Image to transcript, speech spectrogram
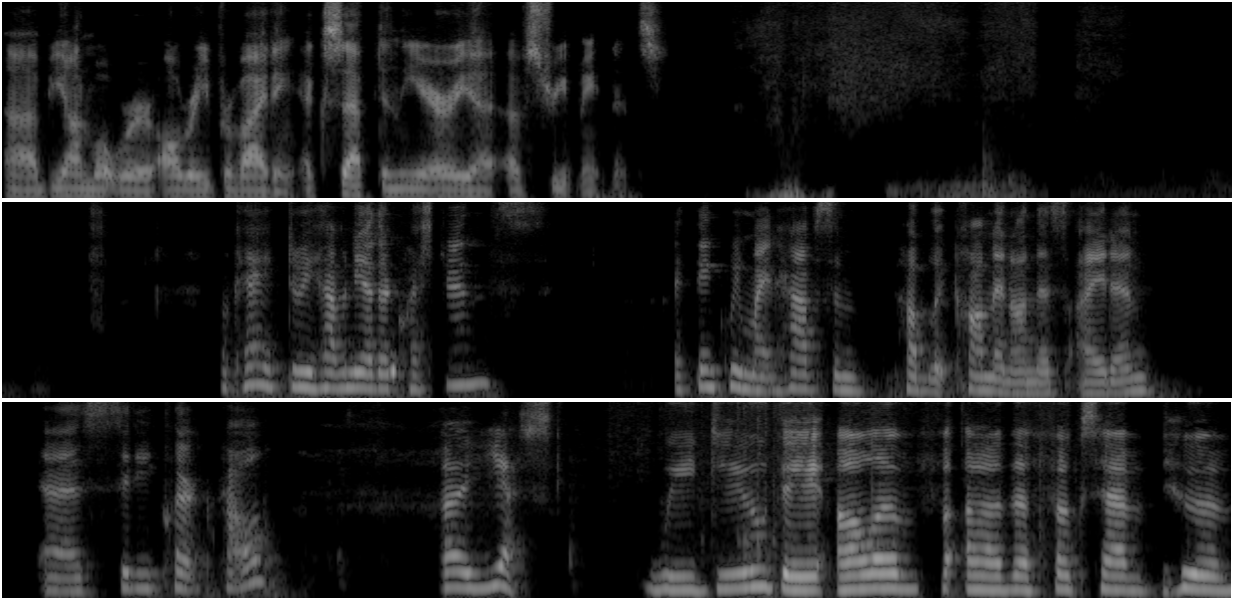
uh, beyond what we're already providing except in the area of street maintenance Okay, do we have any other questions? I think we might have some public comment on this item. Uh, City Clerk Powell? Uh, yes. We do. They, all of uh, the folks have, who have,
